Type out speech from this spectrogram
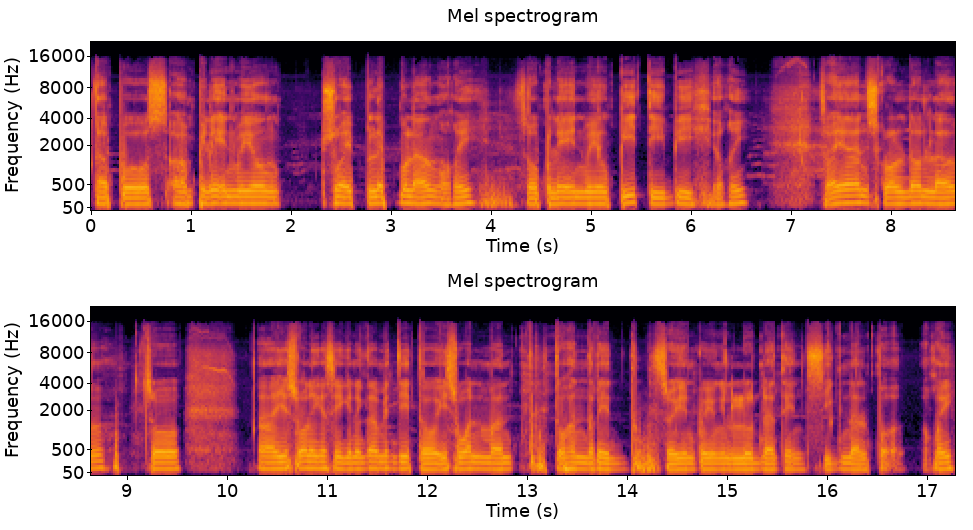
Tapos um, piliin mo yung swipe left mo lang, okay? So piliin mo yung PTB, okay? So ayan, scroll down lang. So ah, usually kasi ginagamit dito is 1 month 200. So yun po yung iloload natin, signal po, okay?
